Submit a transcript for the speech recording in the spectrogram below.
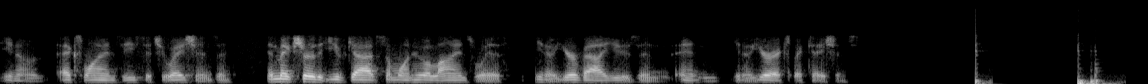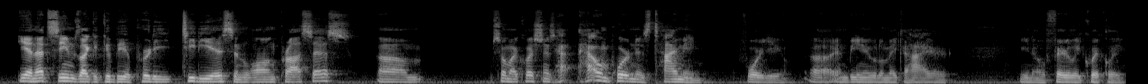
you know x y and z situations and and make sure that you've got someone who aligns with you know your values and and you know your expectations Yeah, and that seems like it could be a pretty tedious and long process. Um, so my question is, how, how, important is timing for you uh, and being able to make a hire, you know, fairly quickly?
